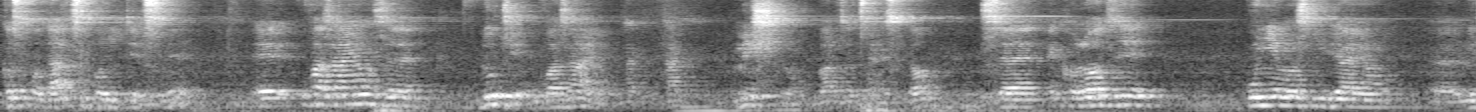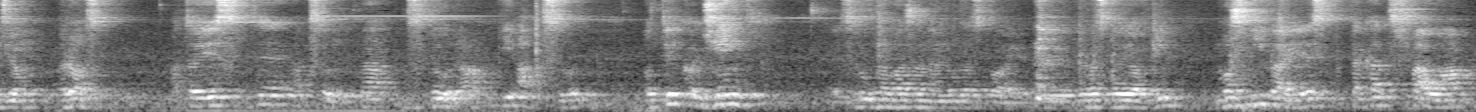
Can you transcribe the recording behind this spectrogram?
gospodarczy, polityczny. Uważają, że ludzie uważają, tak, tak myślą bardzo często, że ekolodzy uniemożliwiają e, ludziom rozwój. A to jest e, absolutna bzdura i absurd, bo tylko dzięki zrównoważonemu e, rozwojowi możliwa jest taka trwała,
